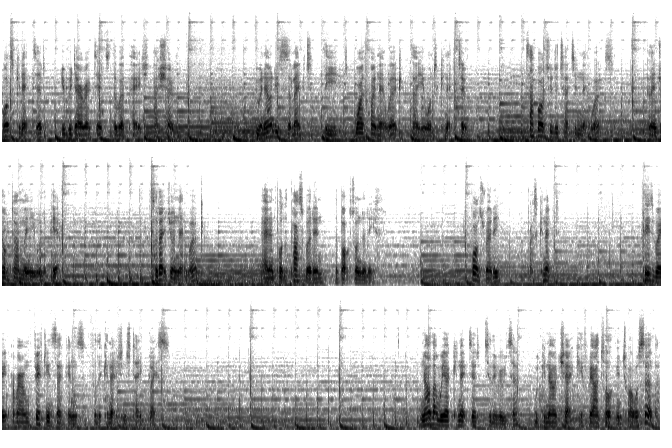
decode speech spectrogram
Once connected, you'll be directed to the web page as shown. You will now need to select the Wi-Fi network that you want to connect to. Tap onto detected networks and a drop down menu will appear. Select your network and then put the password in the box underneath. Once ready, press connect. Please wait around 15 seconds for the connection to take place. Now that we are connected to the router, we can now check if we are talking to our server.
